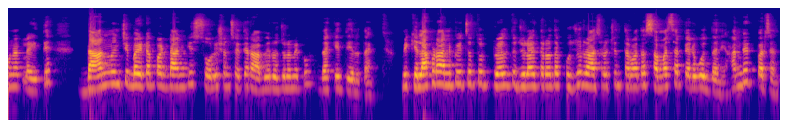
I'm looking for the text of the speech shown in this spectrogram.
ఉన్నట్లయితే దాని నుంచి బయటపడడానికి సొల్యూషన్స్ అయితే రాబోయే రోజుల్లో మీకు దక్కి తీరుతాయి. మీకు ఇలా కూడా అనిపించదు ట్వెల్త్ జూలై తర్వాత కుజుడు రాశిలో వచ్చిన తర్వాత సమస్య పెరుగుద్దని హండ్రెడ్ పర్సెంట్.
